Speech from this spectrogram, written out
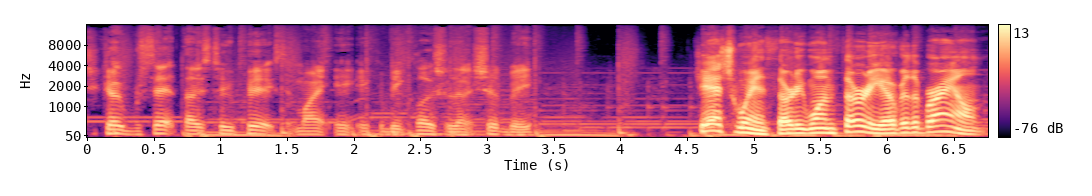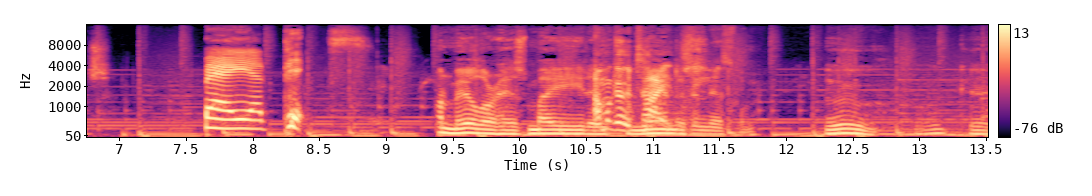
Jacoby Brissett, those two picks, it might it, it could be closer than it should be. Jets win 31-30 over the Browns. Bad picks. Von Miller has made. i I'm gonna go Titans in this one. Ooh, okay.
